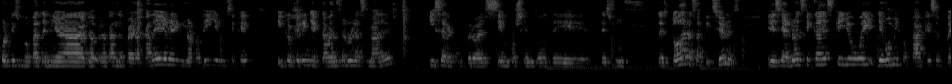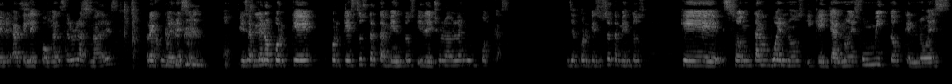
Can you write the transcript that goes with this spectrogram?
porque su papá tenía, lo lo acaban de operar la cadera y una rodilla y no sé qué, y creo que le inyectaban células madre y se recuperó al 100% de, de sus de todas las aficiones. Y decía, no, es que cada vez que yo voy, llevo a mi papá a que se opere, a que le pongan células madres, rejuvenece. Y decía, Sí. pero ¿por qué, por qué estos tratamientos? Y de hecho lo habla en un podcast. Dice, porque esos tratamientos que son tan buenos y que ya no es un mito, que no es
